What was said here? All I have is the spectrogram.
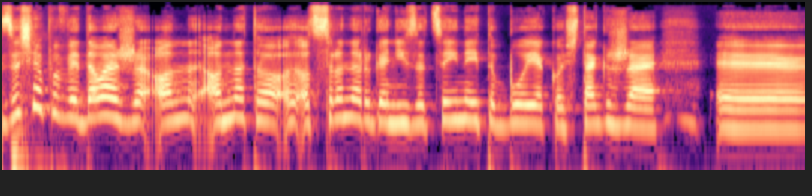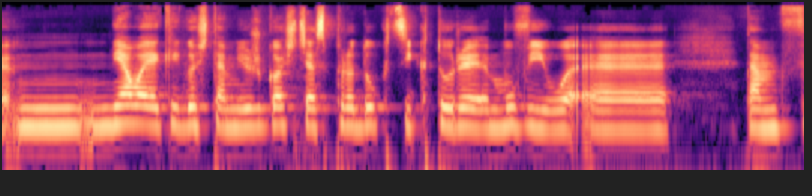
Zosia opowiadała, że on, ona to od strony organizacyjnej to było jakoś tak, że e, miała jakiegoś tam już gościa z produkcji, który mówił e, tam w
